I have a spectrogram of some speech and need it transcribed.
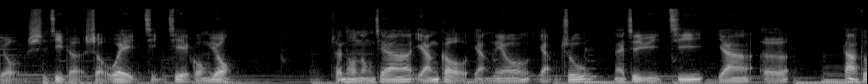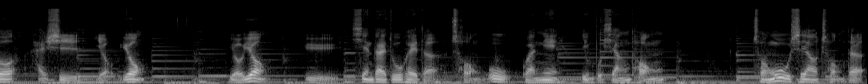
有实际的守卫警戒功用。传统农家养狗、养牛、养猪，乃至于鸡、鸭、鹅，大多还是有用。有用与现代都会的宠物观念并不相同。宠物是要宠的，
